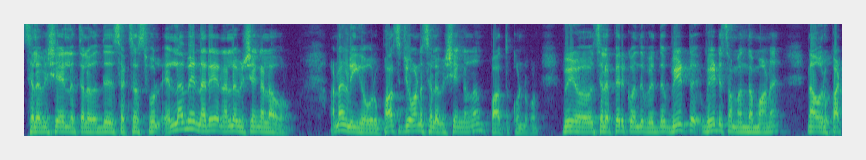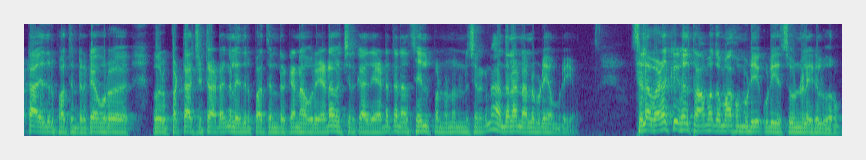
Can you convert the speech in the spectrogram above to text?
சில விஷயத்தில் வந்து சக்ஸஸ்ஃபுல் எல்லாமே நிறைய நல்ல விஷயங்கள்லாம் வரும். ஆனால் நீங்கள் ஒரு பாசிட்டிவான சில விஷயங்கள்லாம் பார்த்து கொண்டு போகணும். சில பேருக்கு வந்து வீட்டு வீடு சம்மந்தமான நான் ஒரு பட்டா எதிர்பார்த்துட்டு இருக்கேன் ஒரு ஒரு பட்டா சிட்டா இடங்கள் எதிர்பார்த்துட்டு இருக்கேன் நான் ஒரு இடம் வச்சுருக்கேன் அந்த இடத்த நான் சேல் பண்ணணும்னு நினச்சிருக்கேன்னா அதெல்லாம் நல்லபடியாக முடியும். சில வழக்குகள் தாமதமாக முடியக்கூடிய சூழ்நிலைகள் வரும்.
